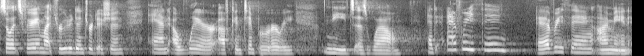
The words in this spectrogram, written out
So it's very much rooted in tradition and aware of contemporary needs as well. And everything, everything, I mean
